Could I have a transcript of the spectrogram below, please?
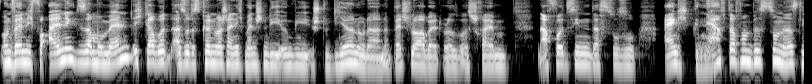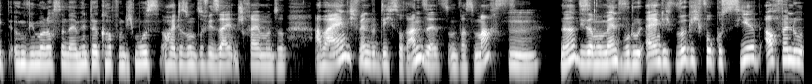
Und wenn ich vor allen Dingen dieser Moment, ich glaube, also das können wahrscheinlich Menschen, die irgendwie studieren oder eine Bachelorarbeit oder sowas schreiben, nachvollziehen, dass du so eigentlich genervt davon bist. So, ne? Es liegt irgendwie immer noch so in deinem Hinterkopf und ich muss heute so und so viele Seiten schreiben und so. Aber eigentlich, wenn du dich so ransetzt und was machst, mhm. Ne, dieser Moment, wo du eigentlich wirklich fokussiert, auch wenn du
